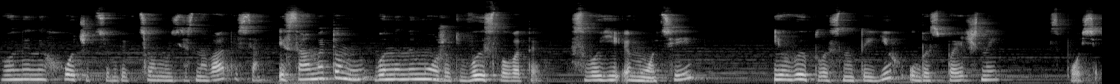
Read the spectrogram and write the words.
Вони не хочуть собі в цьому зізнаватися, і саме тому вони не можуть висловити свої емоції і виплеснути їх у безпечний спосіб.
